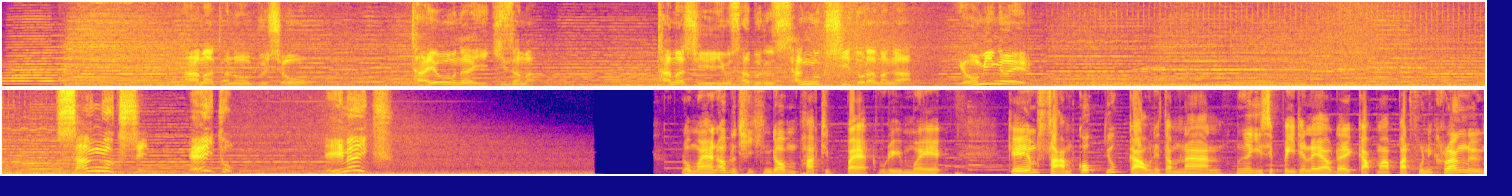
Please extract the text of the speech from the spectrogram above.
あまたの武将多様な生き様魂揺さぶる三国志ドラマがよみがえる三国志8リメイク Romance of the Tea Kingdom ภาคที่ 8 Remake เกม 3ก๊กยุคเก่าในตำนานเมื่อ 20 ปีที่แล้วได้กลับมาปัดฝุ่นอีกครั้งหนึ่ง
